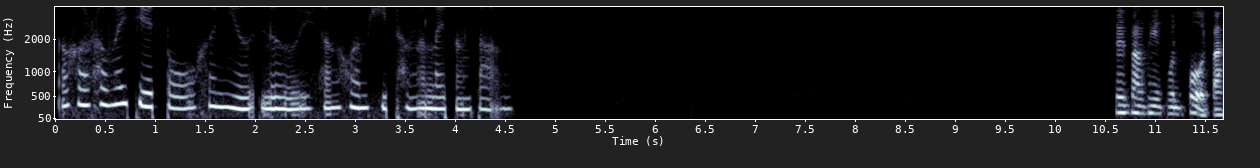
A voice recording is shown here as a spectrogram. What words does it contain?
แล้วเขาทำให้เจ๊โตขึ้นเยอะเลย ทั้งความคิดทั้งอะไรต่าง เคยฟังเพลงคนโปรดปะ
